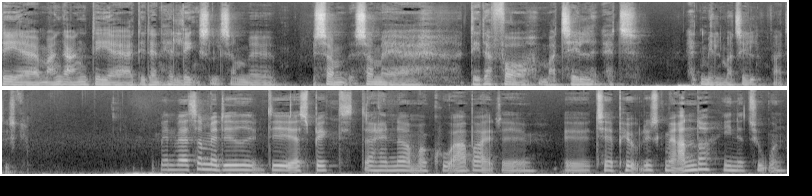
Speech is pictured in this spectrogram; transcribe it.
det er mange gange, det er, det er den her længsel, som, øh, som, som er det, der får mig til at, at melde mig til, faktisk. Men hvad så med det, det aspekt, der handler om at kunne arbejde øh, terapeutisk med andre i naturen?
